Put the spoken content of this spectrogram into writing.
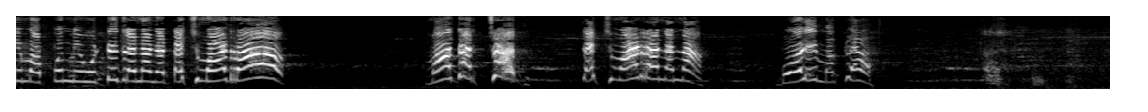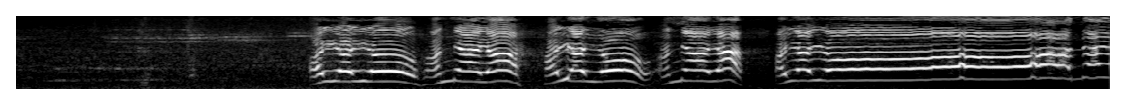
ನಿಮ್ಮ ಅಪ್ಪನ್ ನೀವು ಹುಟ್ಟಿದ್ರೆ ನನ್ನ ಟಚ್ ಮಾಡ್ರ. ಚಾದ್ ಟಚ್ ಮಾಡ್ರ ನನ್ನ. ಬೋಳಿ ಮಕ್ಕಳ ಅಯ್ಯಯ್ಯೋ, ಅನ್ಯಾಯ. ಅಯ್ಯಯ್ಯೋ ಅನ್ಯಾಯ. ಅಯ್ಯಯ್ಯೋ ಅನ್ಯಾಯ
